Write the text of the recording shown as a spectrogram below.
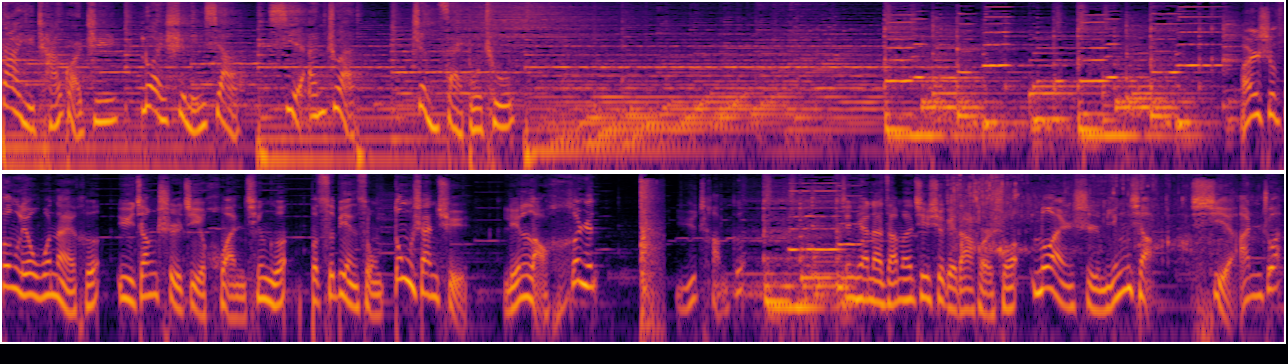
大禹茶馆之乱世名相谢安传》正在播出。儿时风流无奈何，欲将赤骥换青鹅。不辞便送东山去，临老何人与唱歌？今天呢，咱们继续给大伙儿说《乱世名相谢安传》。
